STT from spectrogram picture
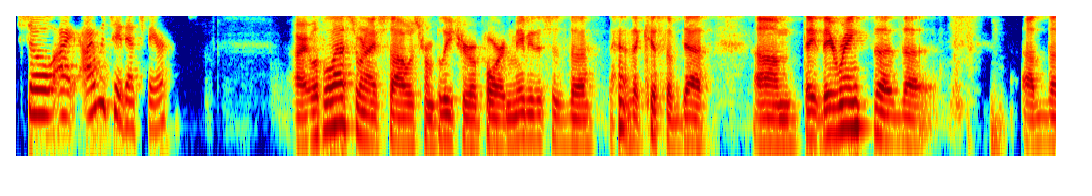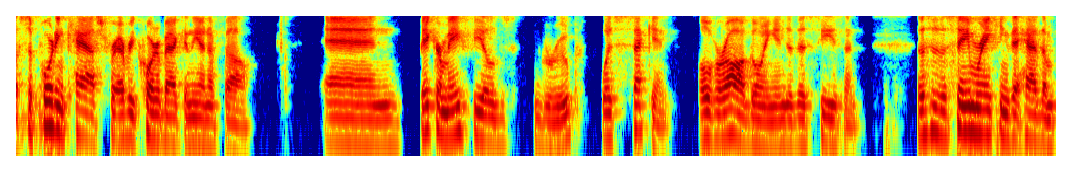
So I, I would say that's fair. All right. Well, the last one I saw was from Bleacher Report, and maybe this is the the kiss of death. Um, they they ranked the the uh, the supporting cast for every quarterback in the NFL, and Baker Mayfield's group was second overall going into this season. This is the same ranking that had them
